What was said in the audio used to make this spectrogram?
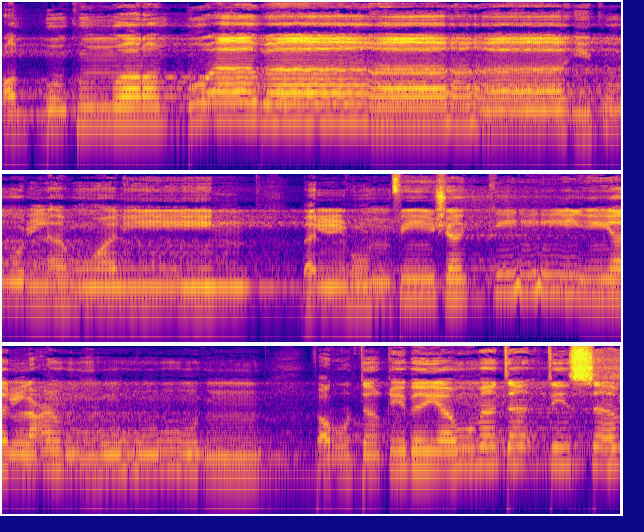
ربكم ورب آبائكم بل هم في شك يلعبون. فارتقب يوم تأتي السماء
